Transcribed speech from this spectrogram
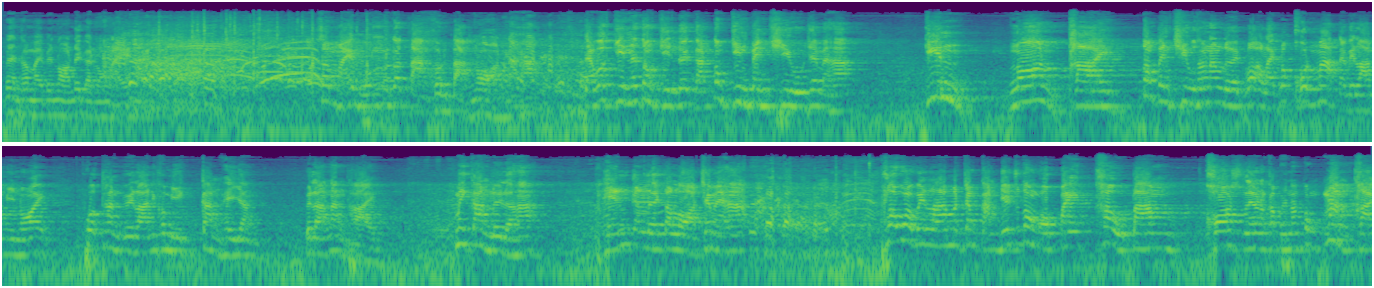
เป็นทำไมไปนอนด้วยกันตรงไหน สมัยผมมันก็ต่างคนต่างนอนนะฮะ แต่ว่ากินนั้นต้องกินด้วยกัน ต้องกินเป็นคิวใช่ไหมฮะ กิน นอนถ่ายต้องเป็นคิวทั้งนั้นเลยเพราะอะไรเพราะคนมากแต่เวลามีน้อย พวกท่านเวลานี้เขามีกั้นให้ยัง เวลานั่งถ่าย ไม่กั้นเลยเหรอฮะเห็นกันเลยตลอดใช่ไหมฮะ เพราะว่าเวลามันจำกัดเดี๋ยวจะต้องออกไปเข้าตามคอร์สแล้วนะครับเพราะฉะนั้นต้องนั่งถ่าย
